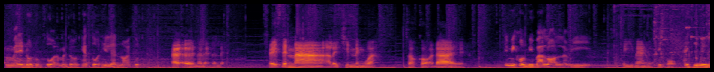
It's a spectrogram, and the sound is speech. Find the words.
มันไม่ได้โดนทุกตัวนะมันโดนแค่ตัวที่เลือดน้อยสุดเออเออนั่นแหละนั่นแหละเฮ้ยเซนนาอะไรชิ้นหนึ่งวะจอเกาะได้ที่มีคนมีบอลลอนแล้วพี่ตีแม่งเลยไอ้ไอ้ที่หนึ่ง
